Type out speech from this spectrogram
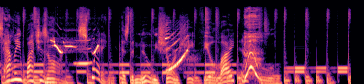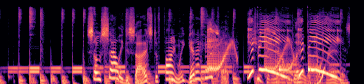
Sally watches on, sweating as the newly shorn sheep feel light and cool. So Sally decides to finally get a haircut. she can now play with her friends.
